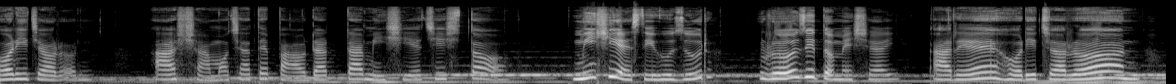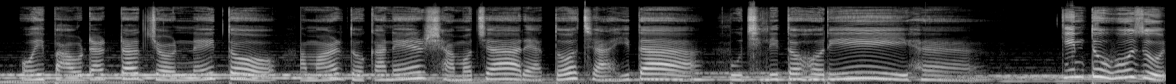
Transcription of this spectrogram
হরিচরণ। আর সামোচাতে পাউডারটা মিশিয়েছিস তো? মিশিয়েছি, হুজুর। রোজই তো মেশাই। আরে হরিচরণ, ওই পাউডারটার জন্যেই তো আমার দোকানের সামোচার এত চাহিদা। বুঝলি তো হরি হ্যাঁ। কিন্তু হুজুর,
